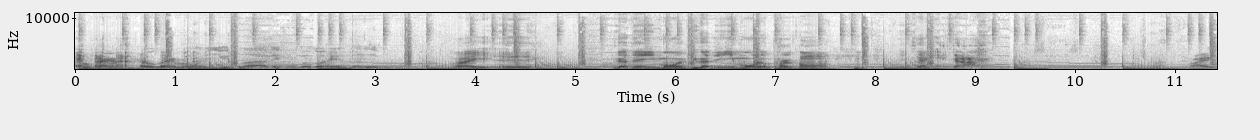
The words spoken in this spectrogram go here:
programmer, programmer wanted to use live. They go, go ahead and live. Right? Eh? You got the immortal you got the immortal perk on. Niggas, I can't die. Right.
